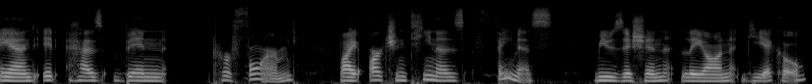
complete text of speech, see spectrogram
and it has been performed by Argentina's famous musician Leon Gieco.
